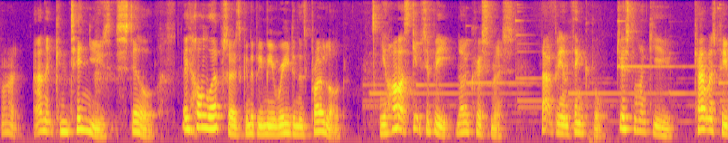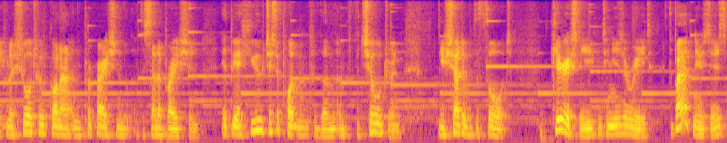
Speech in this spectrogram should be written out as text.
Right, and it continues still. This whole episode is going to be me reading this prologue. Your heart skips a beat, no Christmas. That'd be unthinkable. Just like you. Countless people are sure to have gone out in the preparation of the celebration. It'd be a huge disappointment for them and for the children. You shudder with the thought. Curiously, you continue to read. The bad news is,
